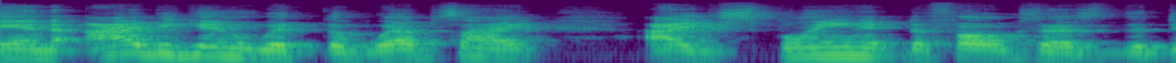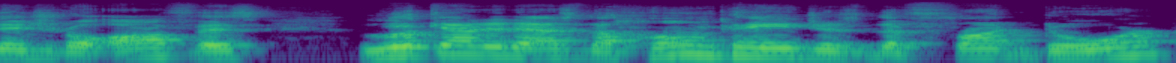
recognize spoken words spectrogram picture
And I begin with the website. I explain it to folks as the digital office. Look at it as the homepage is the front door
